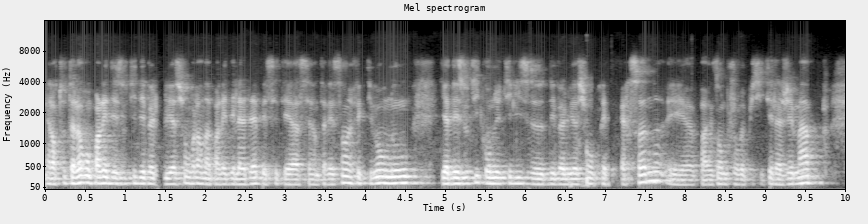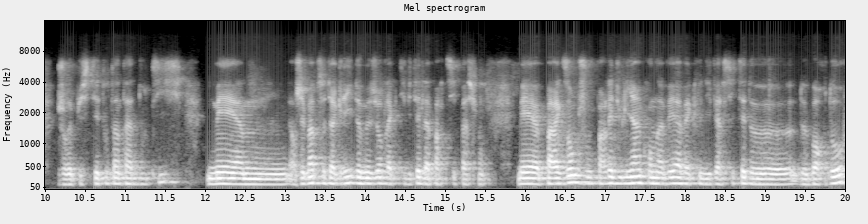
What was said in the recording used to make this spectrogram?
alors tout à l'heure, on parlait des outils d'évaluation. Voilà, on a parlé des LADEB et c'était assez intéressant. Effectivement, nous, il y a des outils qu'on utilise d'évaluation auprès de personnes. Et euh, par exemple, j'aurais pu citer la GMAP, j'aurais pu citer tout un tas d'outils. Mais euh, alors GMAP, c'est-à-dire grille de mesure de l'activité de la participation. Mais euh, par exemple, je vous parlais du lien qu'on avait avec l'université de, de, Bordeaux.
